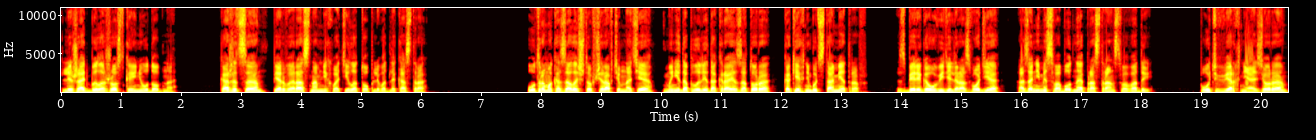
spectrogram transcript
Лежать было жестко и неудобно. Кажется, первый раз нам не хватило топлива для костра. Утром оказалось, что вчера в темноте мы не доплыли до края затора каких-нибудь ста метров. С берега увидели разводья, а за ними свободное пространство воды. Путь в Верхние озера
